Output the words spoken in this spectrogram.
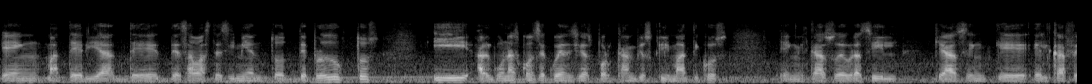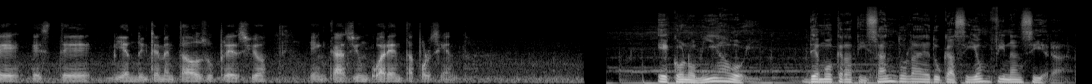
en materia de desabastecimiento de productos y algunas consecuencias por cambios climáticos, en el caso de Brasil, que hacen que el café esté viendo incrementado su precio en casi un 40%. Economía hoy, democratizando la educación financiera.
